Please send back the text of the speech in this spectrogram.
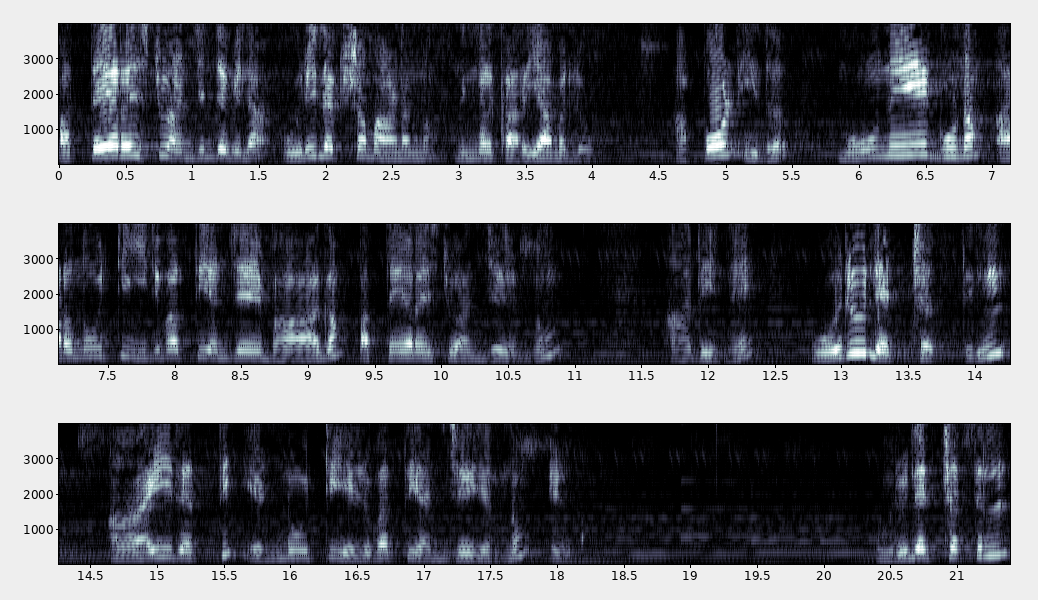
പത്തേ റൈസ് ടു അഞ്ചിന്റെ വില ഒരു ലക്ഷമാണെന്നും നിങ്ങൾക്കറിയാമല്ലോ. അപ്പോൾ ഇത് മൂന്നേ ഗുണം അറുന്നൂറ്റി ഇരുപത്തി അഞ്ച് ഭാഗം പത്തേ റൈസ് ടു അഞ്ച് എന്നും അതിനെ ഒരു ലക്ഷത്തിൽ ആയിരത്തി എണ്ണൂറ്റി എഴുപത്തി അഞ്ച് എന്നും എഴുതാം. ഒരു ലക്ഷത്തിൽ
